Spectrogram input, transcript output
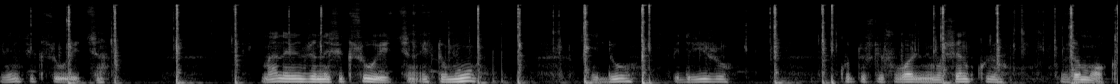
він фіксується. У мене він вже не фіксується і тому йду, підріжу кутошліфувальною машинкою замок.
